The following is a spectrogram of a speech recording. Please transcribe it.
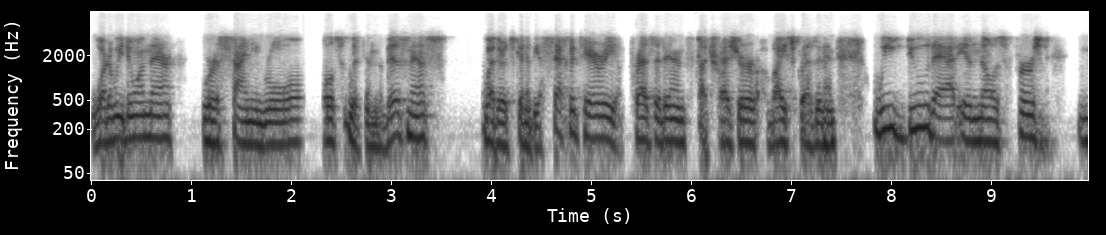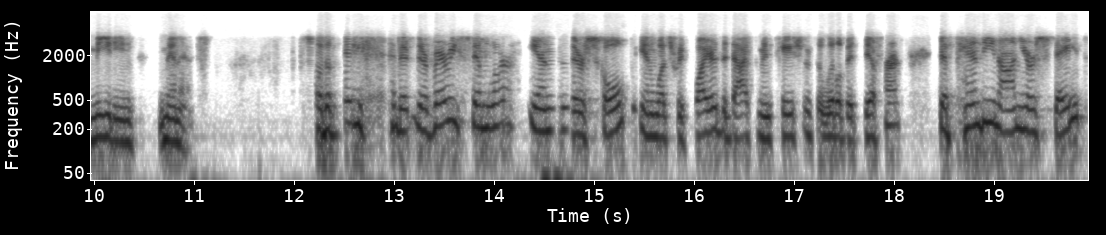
What are we doing there? We're assigning roles within the business, whether it's going to be a secretary, a president, a treasurer, a vice president. We do that in those first meeting minutes. So the big, they're very similar in their scope, in what's required. The documentation's a little bit different, depending on your state.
